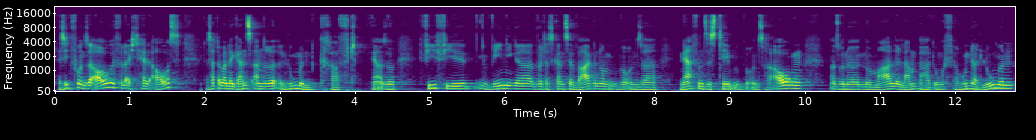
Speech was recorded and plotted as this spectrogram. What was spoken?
Das sieht für unser Auge vielleicht hell aus, das hat aber eine ganz andere Lumenkraft. Ja, also viel, viel weniger wird das Ganze wahrgenommen über unser Nervensystem, über unsere Augen. Also eine normale Lampe hat ungefähr 100 Lumen.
